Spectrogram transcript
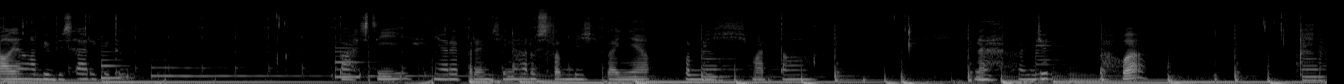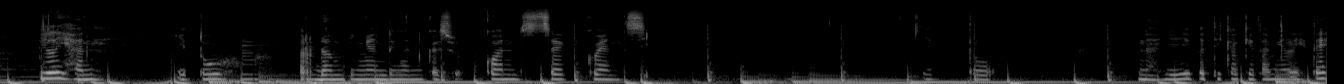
hal yang lebih besar gitu. Pastinya referensinya harus lebih banyak lebih matang. Nah lanjut bahwa pilihan itu berdampingan dengan konsekuensi. Nah, jadi ketika kita milih teh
